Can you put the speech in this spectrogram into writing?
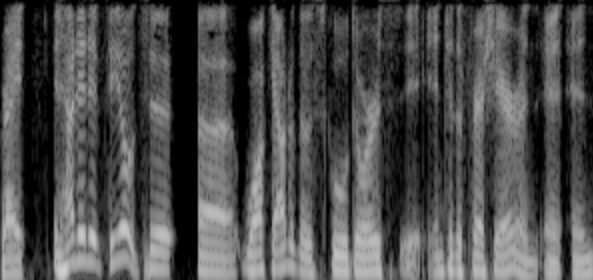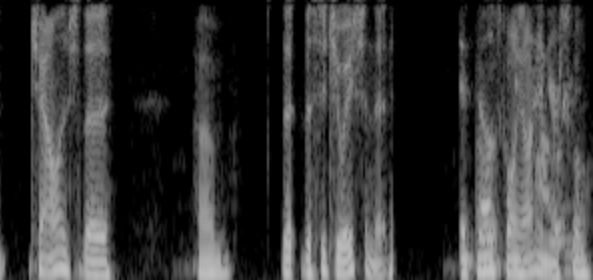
Right. And how did it feel to uh, walk out of those school doors into the fresh air and, and, and challenge the um, the the situation that it felt was going on in your school?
